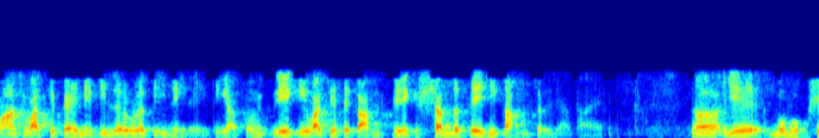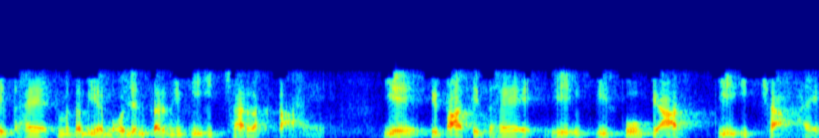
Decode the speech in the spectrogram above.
पाँच वाक्य कहने की ज़रूरत ही नहीं रहती। आप एक ही वाक्य से काम, एक शब्द से ही काम चल जाता है। ये बुभुक्षित है मतलब ये भोजन करने की इच्छा रखता है। ये पिपासित है, ये इसको प्यास की इच्छा है।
